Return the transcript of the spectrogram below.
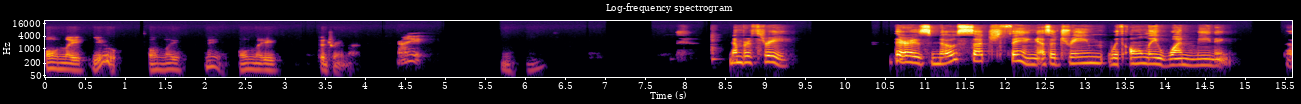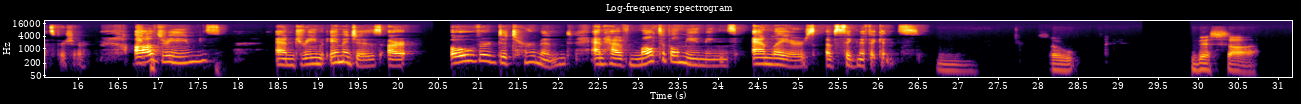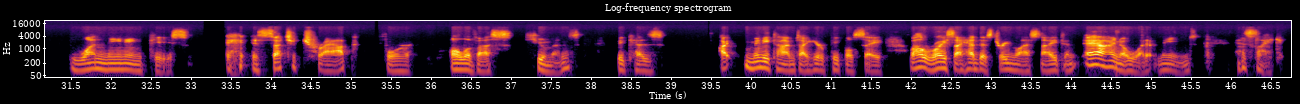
Only you, only me, only the dreamer. Right. Mhm. Number three, there is no such thing as a dream with only one meaning. That's for sure. All dreams and dream images are overdetermined and have multiple meanings and layers of significance. Mm. So this uh, one meaning piece is such a trap for all of us humans because I many times I hear people say, "Well, Royce, I had this dream last night, and yeah, I know what it means." It's like,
